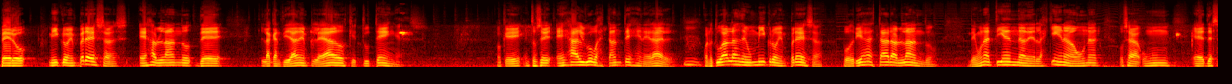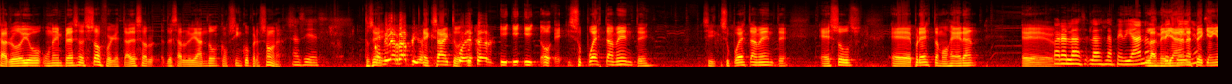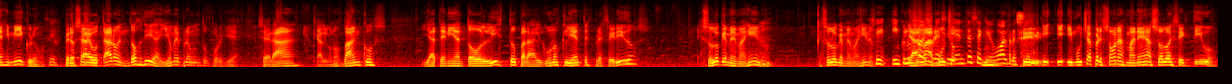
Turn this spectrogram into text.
Pero microempresas es hablando de la cantidad de empleados que tú tengas. ¿Ok? Entonces es algo bastante general. Mm. Cuando tú hablas de un microempresa, podrías estar hablando de una tienda de la esquina o una, o sea, un eh, desarrollo, una empresa de software que está desar- desarrollando con cinco personas. Así es. Entonces, Comida rápida. Exacto. Puede ser. Y, y- y, o, eh, supuestamente, sí, supuestamente esos eh, préstamos eran eh, Para las, las, las medianas. las medianas, pequeñas, pequeñas y micro. Sí. Pero se agotaron en dos días y yo me pregunto por qué. ¿Será que algunos bancos ya tenían todo listo para algunos clientes preferidos? Eso es lo que me imagino. Eso es lo que me imagino. Mm. Sí, incluso además, el mucho- presidente se quejó al respecto. y, y- y muchas personas manejan solo efectivo.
